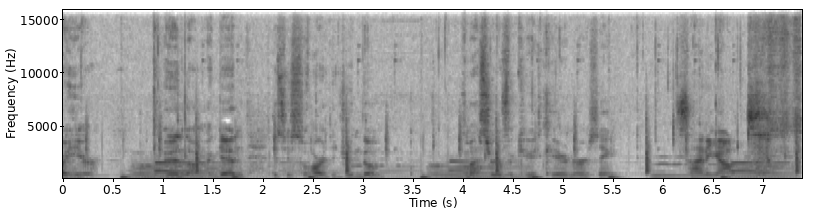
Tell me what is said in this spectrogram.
right here. And uh, again, this is so hard to Suharto Jundam, Master of Acute Care Nursing, signing out.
